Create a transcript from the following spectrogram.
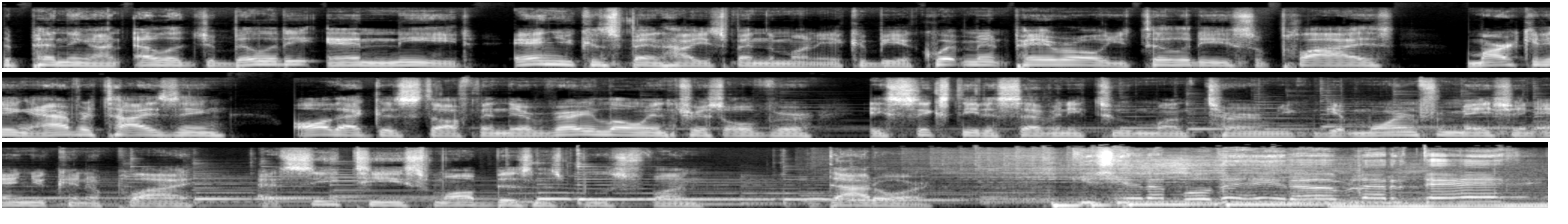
depending on eligibility and need. And you can spend how you spend the money. It could be equipment, payroll, utilities, supplies, marketing, advertising, all that good stuff. And they're very low interest over a 60 to 72 month term. You can get more information and you can apply at ctsmallbusinessboostfund.org. Quisiera poder hablarte,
